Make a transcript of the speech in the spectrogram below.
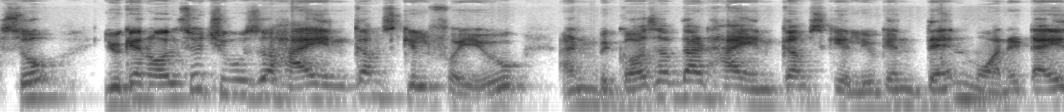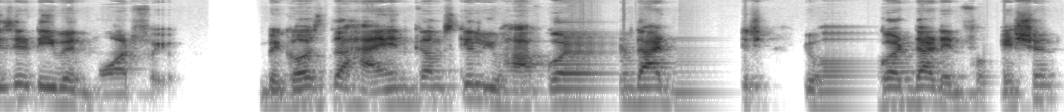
So you can also choose a high income skill for you. And because of that high income skill, you can then monetize it even more for you. Because the high income skill, you have got that, you have got that information.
